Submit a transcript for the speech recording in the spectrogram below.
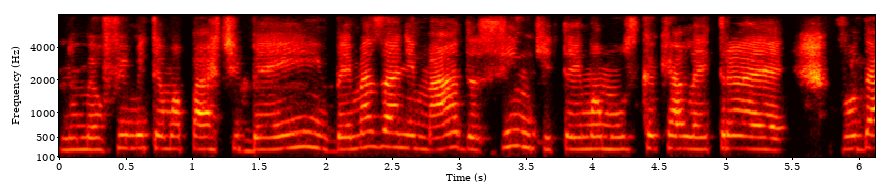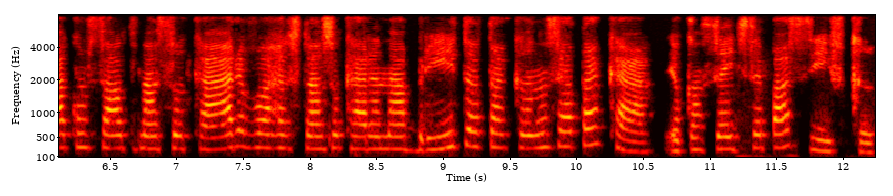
no meu filme tem uma parte bem, bem mais animada, assim, que tem uma música que a letra é Vou dar com salto na sua cara, vou arrastar sua cara na brita, atacando se atacar. Eu cansei de ser pacífica.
